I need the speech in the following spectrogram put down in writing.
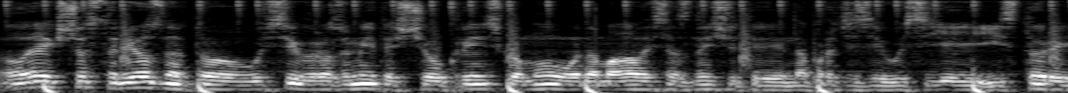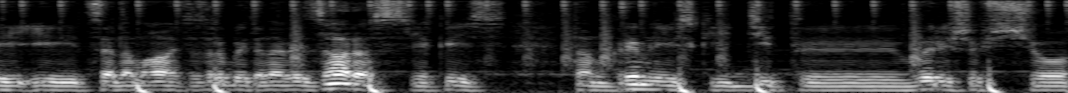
Але якщо серйозно, то усі ви розумієте, що українську мову намагалися знищити на протязі усієї історії, і це намагаються зробити навіть зараз. Якийсь там кремлівський дід е, вирішив, що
